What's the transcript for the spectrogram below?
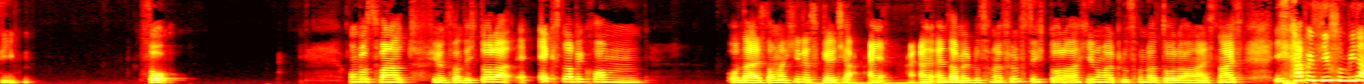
sieben. So. Und plus 224 Dollar extra bekommen. Und dann ist nochmal hier das Geld hier ein, ein, einsammeln plus 150 Dollar. Hier nochmal plus 100 Dollar. Nice, nice. Ich habe jetzt hier schon wieder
